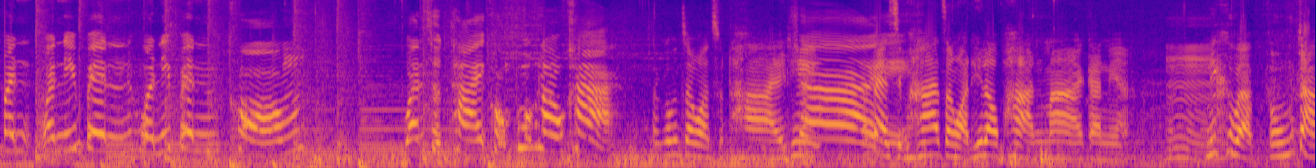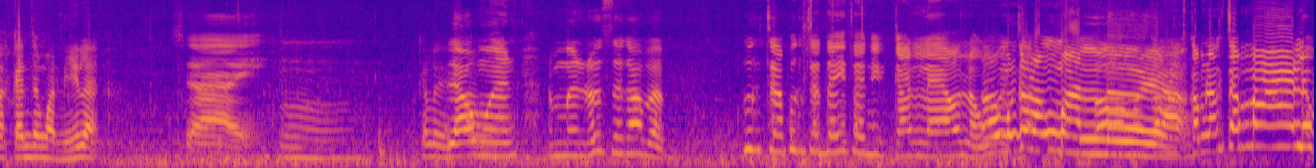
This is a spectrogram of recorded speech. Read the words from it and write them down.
เป็นวันนี้เป็นวันนี้เป็นของวันสุดท้ายของพวกเราค่ะ แล้วก็เป็นจังหวัดสุดท้ายที่ใช่ ตั้งแต่15 จังหวัดที่เราผ่านมากันเนี่ย นี่นี่คือแบบต้องจากกันจังหวัดนี้แหละ ใช่ อืมก็เลยแล้วเหมือนเหมือนรู้สึกว่าแบบเพิ่งจะเพิ่งจะได้สนิทกันแล้วแล้วเอ้ามันกำลังมันเลยอะกำลังจะมาแล้ว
